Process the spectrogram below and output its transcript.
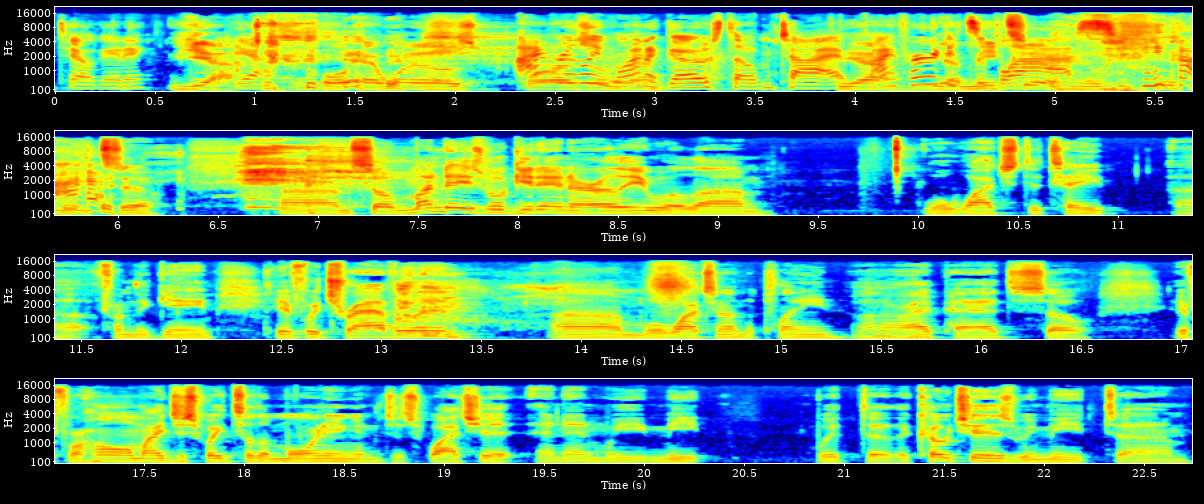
Tailgating. yeah, Yeah. or at one of those. I really want to go sometime. Yeah, I've heard yeah, it's a me too. blast. yeah. Me too. Um, so Mondays we'll get in early. We'll um, we'll watch the tape uh, from the game. If we're traveling, um, we'll watch it on the plane on our iPads. So if we're home, I just wait till the morning and just watch it, and then we meet with the, the coaches. We meet. Um,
